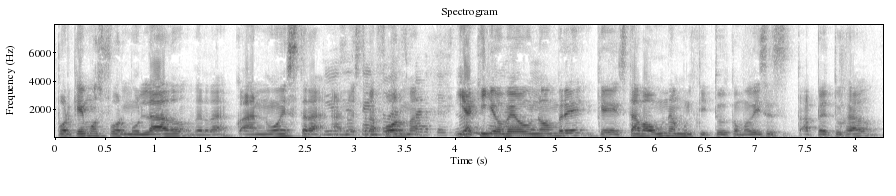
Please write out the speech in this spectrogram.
porque hemos formulado, ¿verdad? A nuestra, Dios a nuestra forma. partes, ¿no? Y aquí yo veo un hombre que estaba una multitud, como dices, apretujado,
